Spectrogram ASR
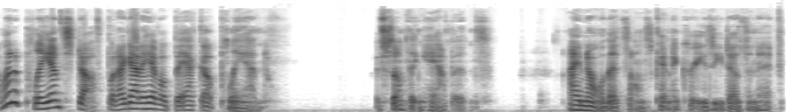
I want to plan stuff, but I got to have a backup plan if something happens. I know that sounds kind of crazy, doesn't it?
